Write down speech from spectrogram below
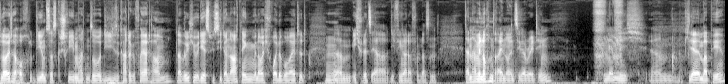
Leute auch, die uns das geschrieben hatten, so die diese Karte gefeiert haben. Da würde ich über die SPC dann nachdenken, wenn er euch Freude bereitet. Hm. Ähm, ich würde jetzt eher die Finger davon lassen. Dann haben wir noch ein 93er Rating, nämlich ähm, Kylian Mbappé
